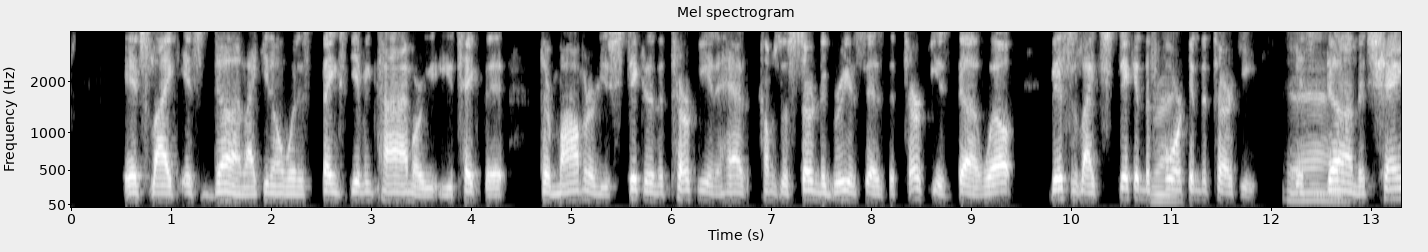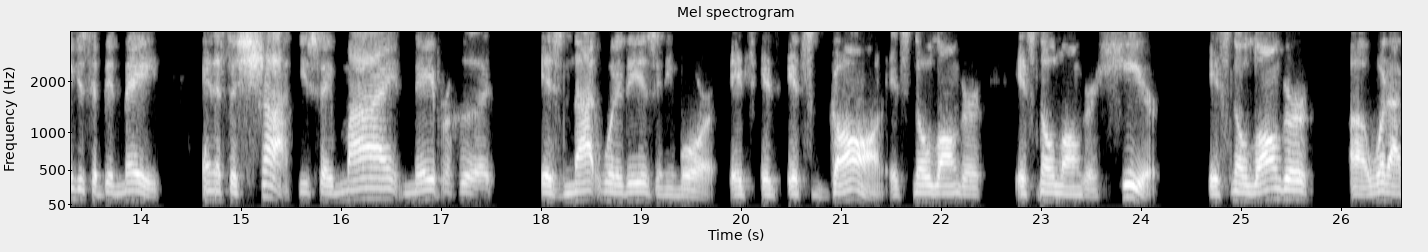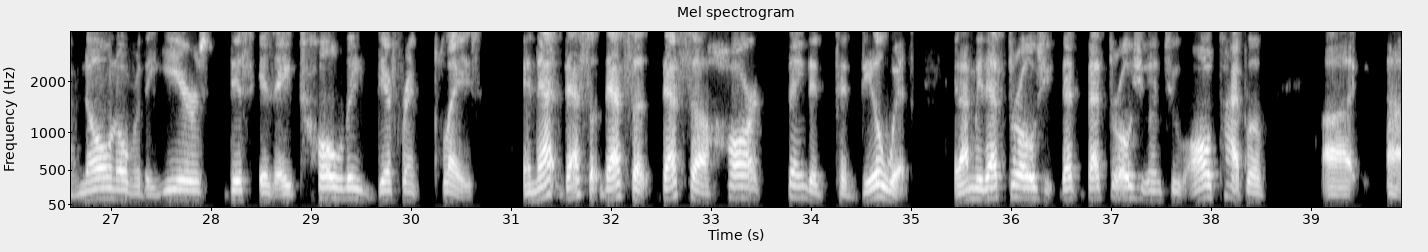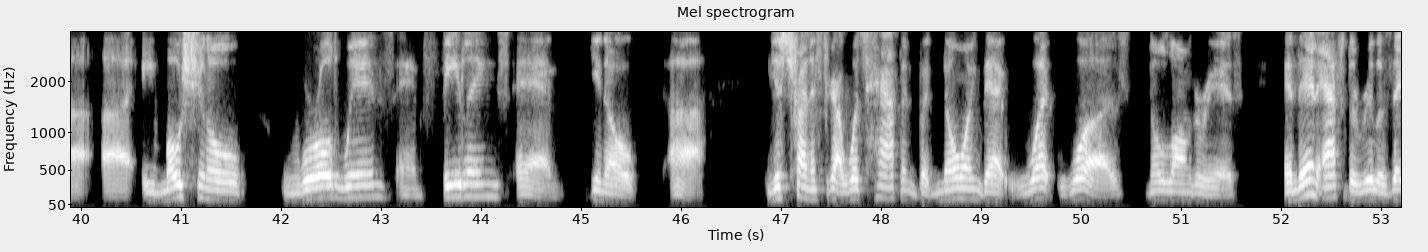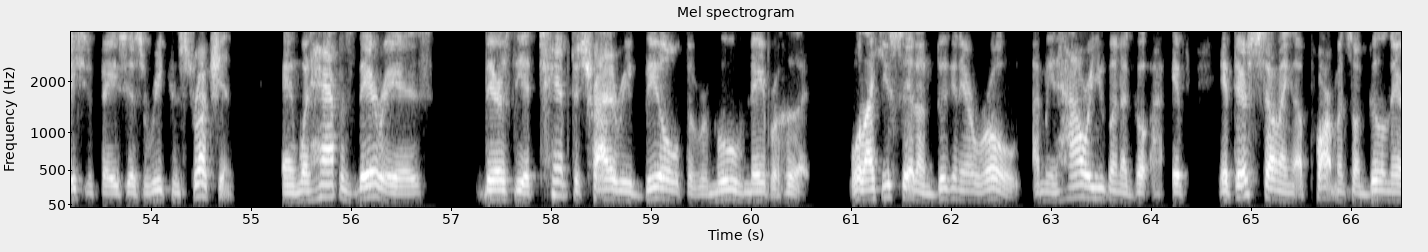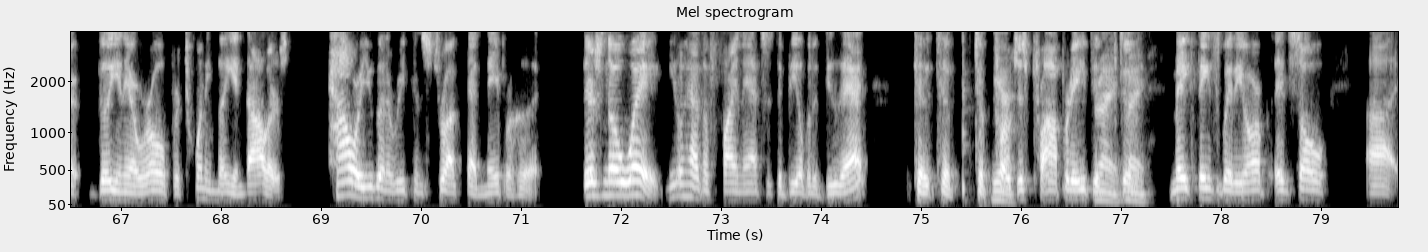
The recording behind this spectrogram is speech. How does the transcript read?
It's like it's done. Like, you know, when it's Thanksgiving time, or you, you take the thermometer, you stick it in the turkey, and it has comes to a certain degree and says the turkey is done. Well, this is like sticking the right. fork in the turkey. Yeah. It's done. The changes have been made. And it's a shock. You say, My neighborhood is not what it is anymore. It's it, it's gone. It's no longer, it's no longer here. It's no longer uh, what I've known over the years. This is a totally different place, and that that's a, that's a that's a hard thing to to deal with. and I mean that throws you that that throws you into all type of uh, uh, uh, emotional whirlwinds and feelings, and you know, uh, just trying to figure out what's happened, but knowing that what was no longer is, and then after the realization phase, there's reconstruction, and what happens there is there's the attempt to try to rebuild the removed neighborhood. Well, like you said on Billionaire Road, I mean, how are you going to go if if they're selling apartments on Billionaire Billionaire Road for twenty million dollars? How are you going to reconstruct that neighborhood? There's no way. You don't have the finances to be able to do that, to to to yeah. purchase property, to, right, to right. make things the way they are. And so, uh,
